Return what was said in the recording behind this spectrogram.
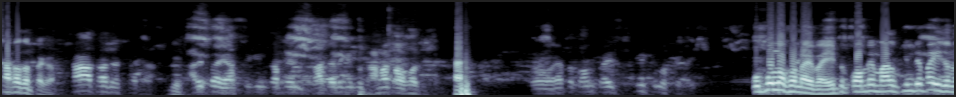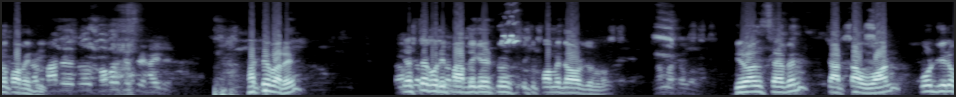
সাত হাজার টাকা। সাত হাজার টাকা। আরে ভাই আজকে কিন্তু আপনি বাজারে কিন্তু ধামাকা অফার দিচ্ছেন। হ্যাঁ। তো এত কম প্রাইস কি উপলক্ষে ভাই? উপলক্ষ নাই ভাই একটু কমে মাল কিনতে পাই এই জন্য কমে দিই। বাজারে তো সবার কাছে হাই থাকতে পারে। চেষ্টা করি পাবলিকের একটু একটু কমে দেওয়ার জন্য। জিরো ওয়ান সেভেন চারটা ওয়ান ফোর জিরো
